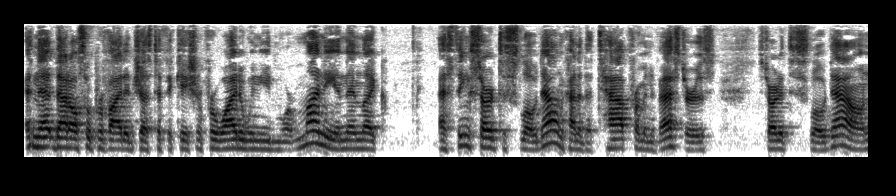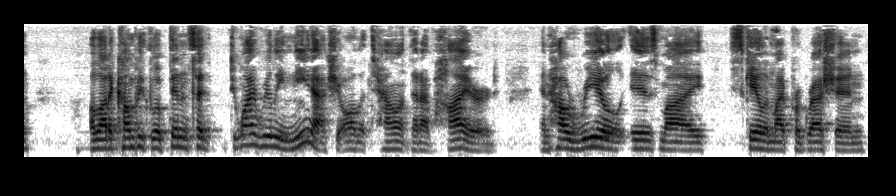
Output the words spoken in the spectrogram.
and that that also provided justification for why do we need more money? And then like as things started to slow down, kind of the tap from investors started to slow down a lot of companies looked in and said, do I really need actually all the talent that I've hired? And how real is my scale and my progression?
